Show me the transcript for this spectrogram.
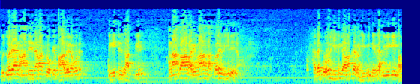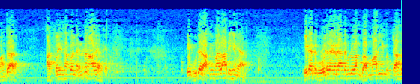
බුදුරයන් වහන්සේ නමක් ලෝකේ පහල වෙනකොට පිහිටින ශක්තිය අනාගත පරිමාණ සක්වල විහිදෙනවා. හැබැයි බොහොම හිමි ගමන් කරන හිමි නෙවෙයි දිවිගෙන් ගමන් කරා. සක්වලෙන් සක්වල යනකොට කාලයක් යනවා. ඒ බුද්ධ රත්නමාලාට එහෙම යනවා. ඒකට ගෝචර කරගන්න පුළුවන් බ්‍රහ්මාදී කොටස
